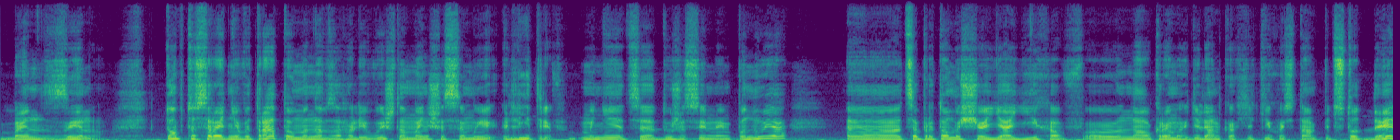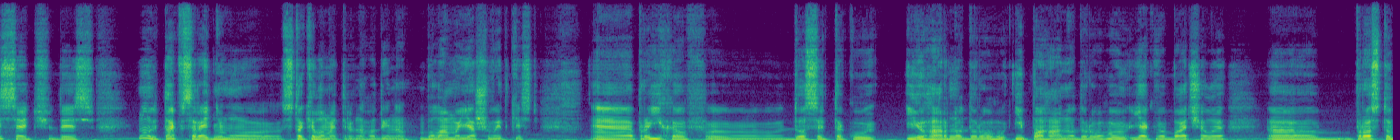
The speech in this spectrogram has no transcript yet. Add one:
бензину. Тобто середня витрата у мене взагалі вийшла менше 7 літрів. Мені це дуже сильно імпонує. Е, Це при тому, що я їхав е, на окремих ділянках якихось там під 110, десь, ну і так в середньому 100 км на годину була моя швидкість. Е, Проїхав е, досить таку і гарну дорогу, і погану дорогу, як ви бачили. Е, Просто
